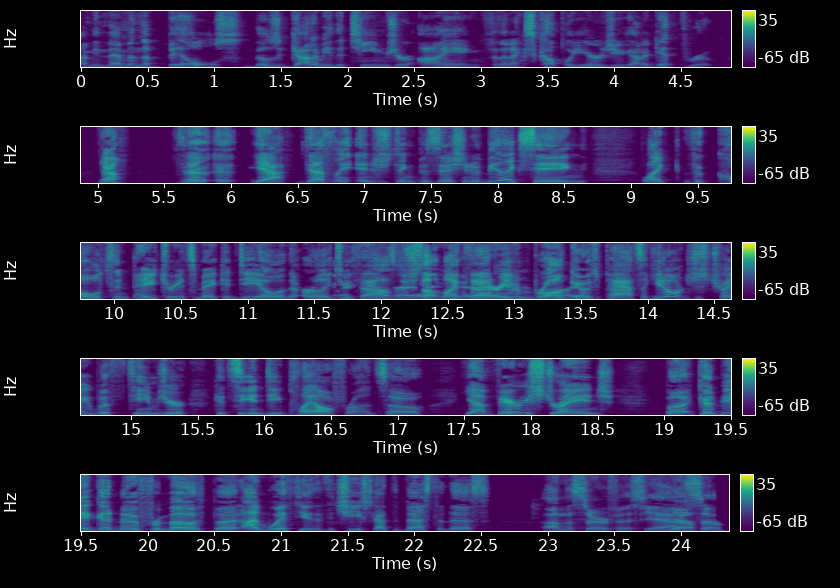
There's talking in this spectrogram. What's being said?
I mean, them and the Bills, those got to be the teams you're eyeing for the next couple of years you got to get through. So uh, yeah, definitely interesting position. It would be like seeing like the Colts and Patriots make a deal in the early 2000s, or something like that, or even Broncos Pats. Like you don't just trade with teams you could see in deep playoff run. So yeah, very strange, but could be a good move for both. But I'm with you that the Chiefs got the best of this. On the surface, yeah. Yeah. So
